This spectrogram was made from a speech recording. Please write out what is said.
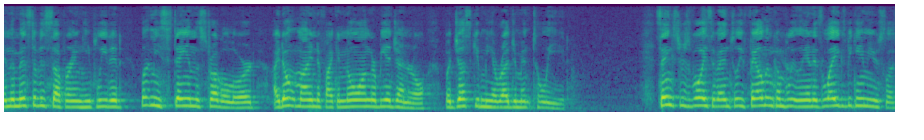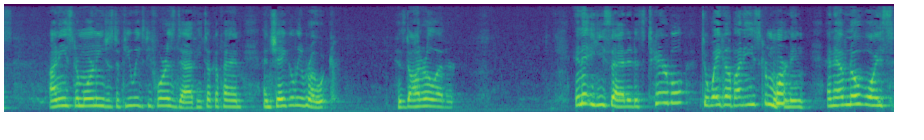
In the midst of his suffering, he pleaded, Let me stay in the struggle, Lord. I don't mind if I can no longer be a general, but just give me a regiment to lead. Sangster's voice eventually failed him completely, and his legs became useless. on Easter morning, just a few weeks before his death, he took a pen and shakily wrote his daughter a letter. In it, he said, It is terrible to wake up on Easter morning and have no voice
